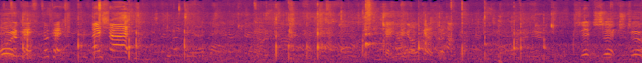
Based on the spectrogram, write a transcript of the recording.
okay. Okay. Nice shot. Okay, here we go. Six, six, two.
